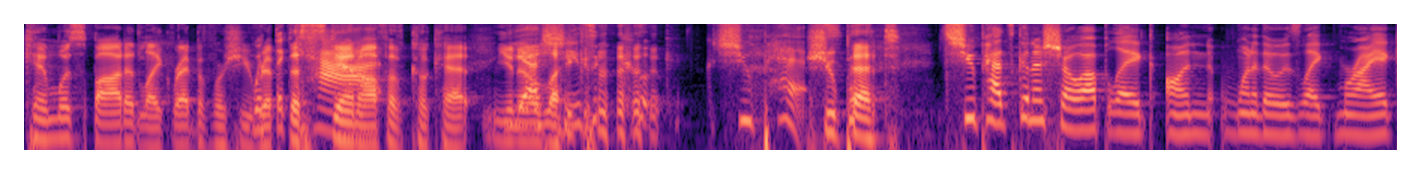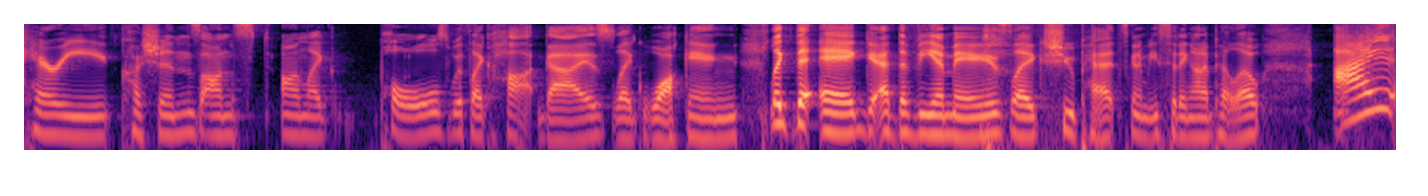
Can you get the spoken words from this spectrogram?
Kim was spotted like right before she With ripped the the, skin cat. off of Coquette. You know, yeah, like she's a cook. Choupette. Choupette. Choupette's gonna show up like on one of those like Mariah Carey cushions on on like poles with like hot guys like walking like the egg at the VMAs. Like Choupette's gonna be sitting on a pillow. I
